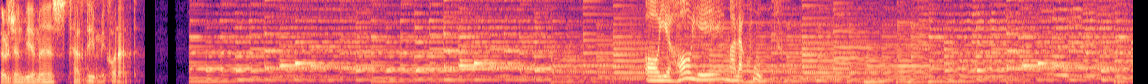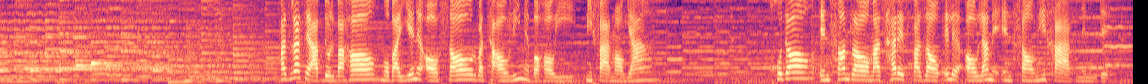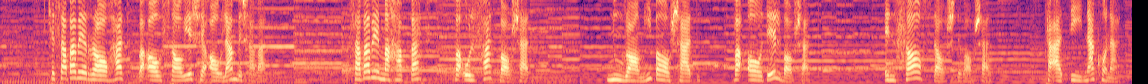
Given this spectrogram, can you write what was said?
پرژن بی ام تقدیم می کند. آیه های ملکوت حضرت عبدالبها مبین آثار و تعالیم بهایی می‌فرمایند خدا انسان را مظهر فضائل عالم انسانی خلق نموده که سبب راحت و آسایش عالم بشود سبب محبت و الفت باشد نورانی باشد و عادل باشد انصاف داشته باشد تعدی نکند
